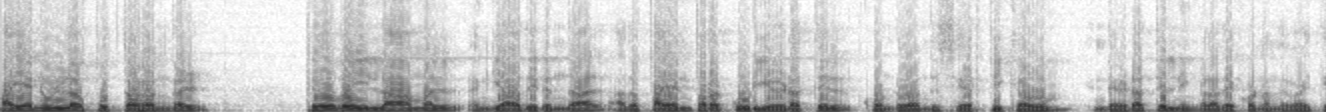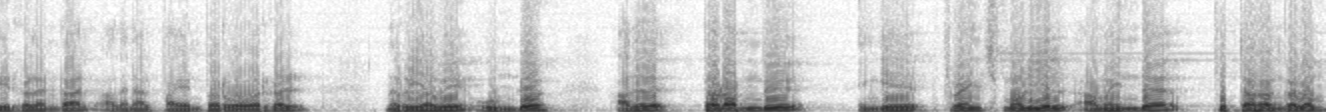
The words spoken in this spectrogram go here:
பயனுள்ள புத்தகங்கள் தேவையில்லாமல் எங்கேயாவது இருந்தால் அதை பயன்பெறக்கூடிய இடத்தில் கொண்டு வந்து சேர்ப்பிக்கவும். இந்த இடத்தில் நீங்கள் அதை கொண்டு வந்து வைத்தீர்கள் என்றால் அதனால் பயன்பெறுபவர்கள் நிறையவே உண்டு. அதை தொடர்ந்து இங்கே பிரெஞ்சு மொழியில் அமைந்த புத்தகங்களும்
